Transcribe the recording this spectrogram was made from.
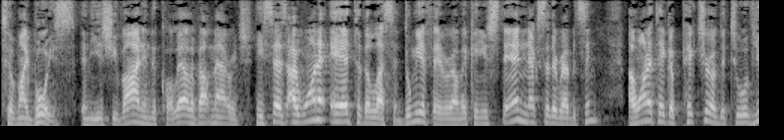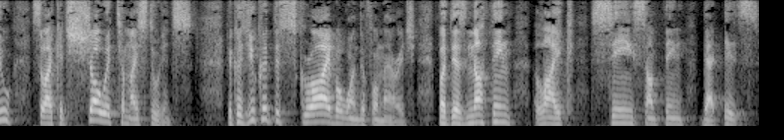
to my boys in the yeshiva and in the kollel about marriage. He says, I want to add to the lesson. Do me a favor, Rabbi. Can you stand next to the Rebbitzin? I want to take a picture of the two of you so I could show it to my students. Because you could describe a wonderful marriage, but there's nothing like seeing something that is.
